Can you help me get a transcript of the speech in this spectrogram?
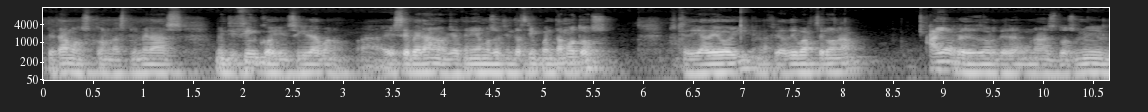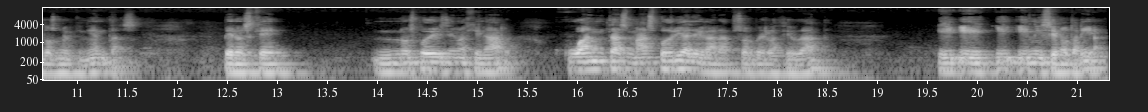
empezamos con las primeras 25 y enseguida, bueno, ese verano ya teníamos 250 motos, pues que a día de hoy en la ciudad de Barcelona hay alrededor de unas 2.000, 2.500. Pero es que no os podéis imaginar cuántas más podría llegar a absorber la ciudad y, y, ni se notaría.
